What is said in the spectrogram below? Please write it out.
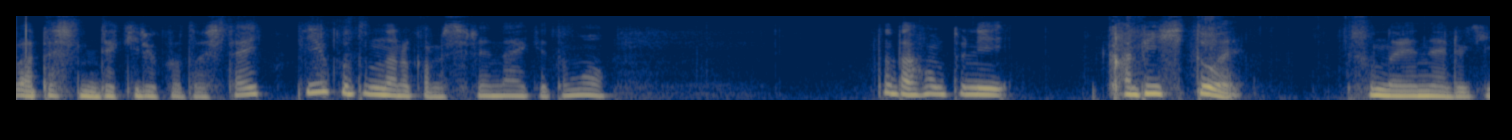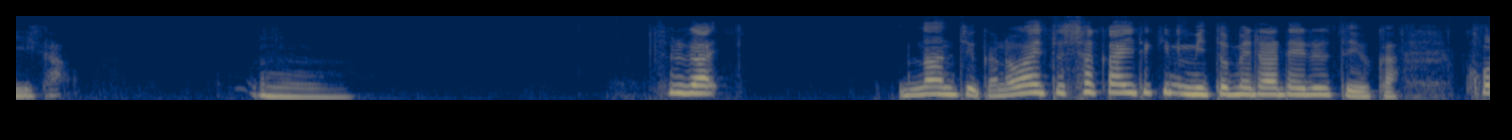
私にできることをしたいっていうことなのかもしれないけども、ただ本当に紙一重、そのエネルギーが。うん。それが、なんていうかな、割と社会的に認められるというか、好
